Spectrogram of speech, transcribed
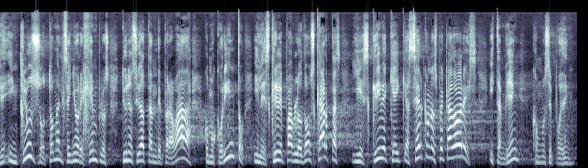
Incluso toma el Señor ejemplos de una ciudad tan depravada como Corinto y le escribe Pablo dos cartas y escribe qué hay que hacer con los pecadores y también cómo se pueden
